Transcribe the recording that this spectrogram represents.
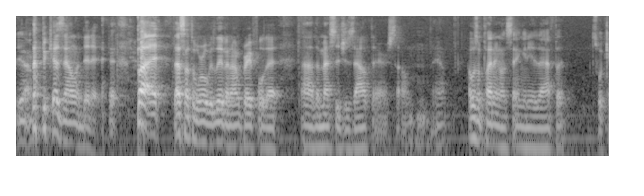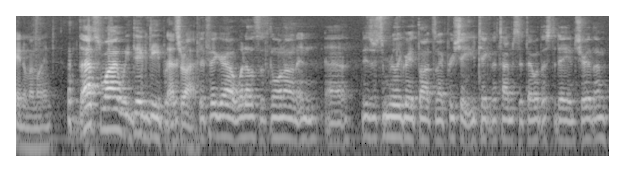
Yeah. Not because Ellen did it. but that's not the world we live in. I'm grateful that uh, the message is out there. So, mm-hmm. yeah. I wasn't planning on saying any of that, but it's what came to my mind. That's why we dig deeper. That's right. To figure out what else is going on. And uh, these are some really great thoughts, and I appreciate you taking the time to sit down with us today and share them.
